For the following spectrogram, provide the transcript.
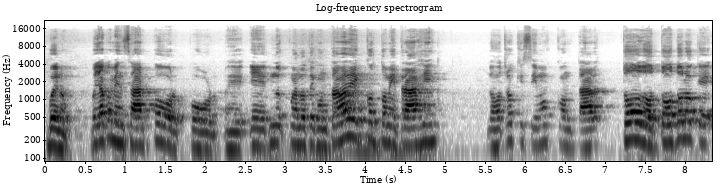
bueno, voy a comenzar por, por eh, eh, cuando te contaba del cortometraje, nosotros quisimos contar todo, todo lo que,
